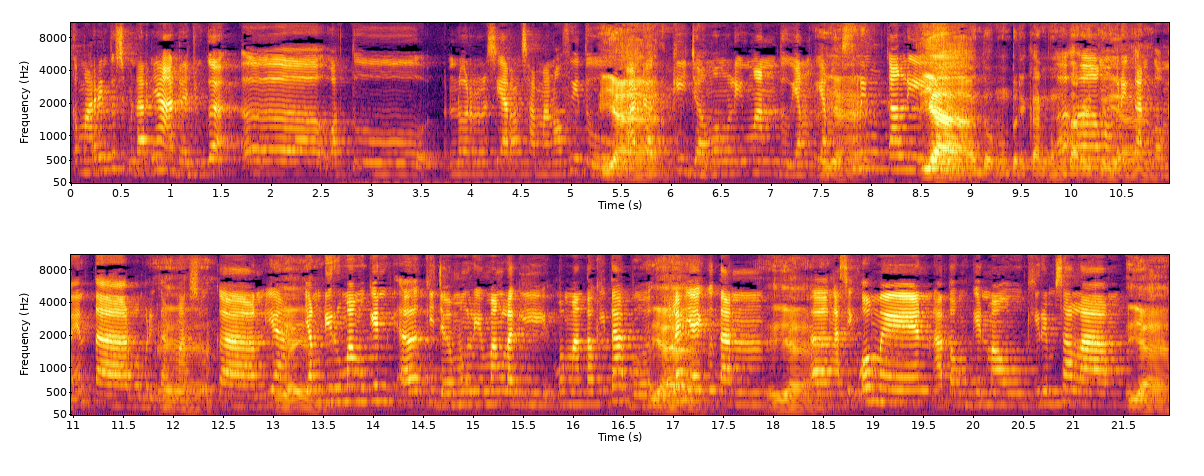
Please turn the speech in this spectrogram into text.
kemarin tuh sebenarnya ada juga eh, waktu Nur siaran sama Novi tuh Iya. ada Ki Jamong Liman tuh yang yang Iya. sering kali iya untuk memberikan komentar eh, itu memberikan ya komentar, memberikan Iya. masukan. Ya, Iya, iya. yang di rumah mungkin eh, Ki Jamong Limang lagi memantau kita, bo- Iya. boleh ya ikutan Iya. eh, ngasih komen atau mungkin mau kirim salam. iya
